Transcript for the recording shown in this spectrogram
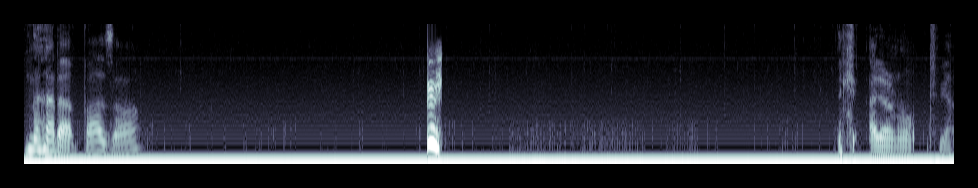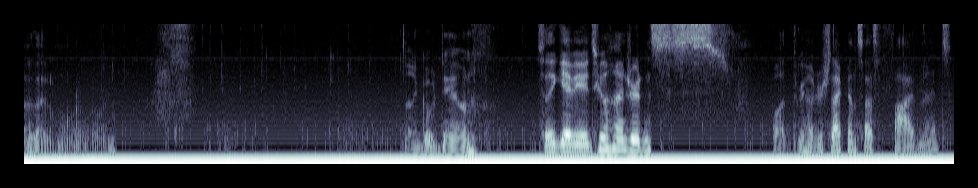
Not a puzzle. I don't know. To be honest, I don't know where I'm going. I go down. So they give you 200 and what? 300 seconds. That's five minutes.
